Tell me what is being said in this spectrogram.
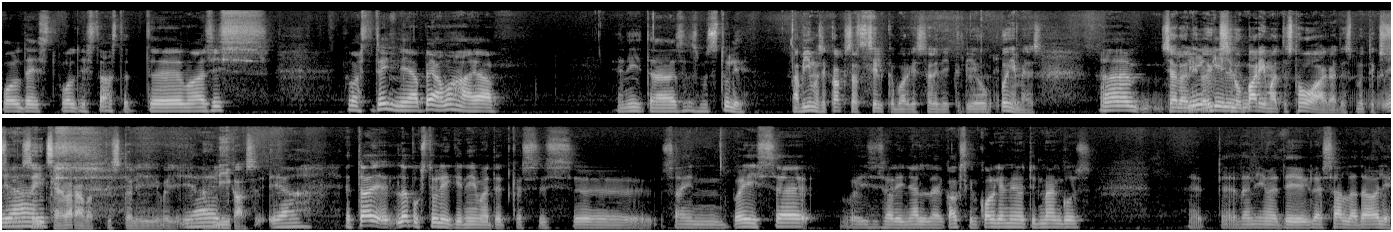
poolteist, poolteist aastat äh, ma siis kõvasti trenni ja pea maha ja ja nii ta selles mõttes tuli. aga viimased kaks aastat Silkeborgis olid ikkagi ju põhimees. Seal oli mingil... ka üks sinu parimatest hooaegadest, ma ütleks seitse üks... väravat vist oli või ja, liigas. jah, et ta lõpuks tuligi niimoodi, et kas siis äh, sain põhisse või siis olin jälle kakskümmend, kolmkümmend minutit mängus et ta niimoodi üles-alla ta oli.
